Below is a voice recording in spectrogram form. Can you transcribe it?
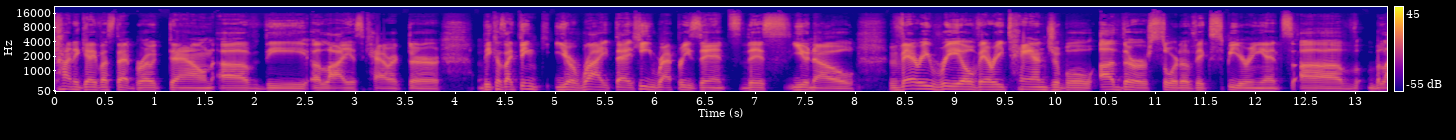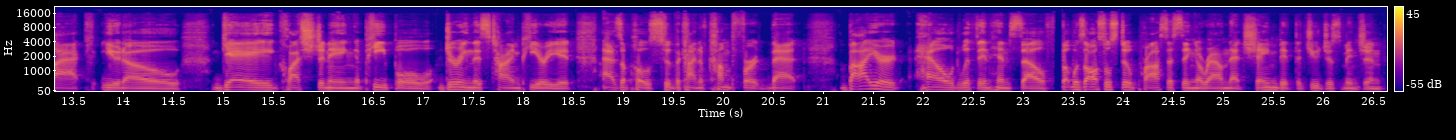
kind of gave us that breakdown of the Elias character because I think you're right that he represents this, you know, very real, very tangible other sort of experience of Black, you know, gay questioning people during this time period, as opposed to the kind of comfort that Bayard held within himself, but was also still processing around that shame bit that you just mentioned.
